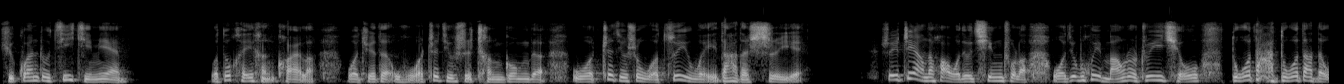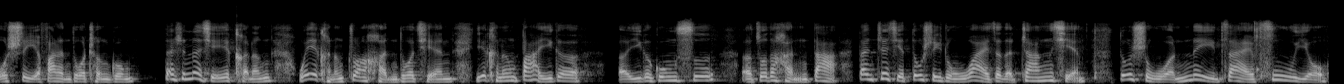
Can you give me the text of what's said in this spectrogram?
去关注积极面。我都可以很快乐，我觉得我这就是成功的，我这就是我最伟大的事业。所以这样的话，我就清楚了，我就不会忙着追求多大多大的我事业发展多成功。但是那些也可能，我也可能赚很多钱，也可能把一个呃一个公司呃做得很大。但这些都是一种外在的彰显，都是我内在富有、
